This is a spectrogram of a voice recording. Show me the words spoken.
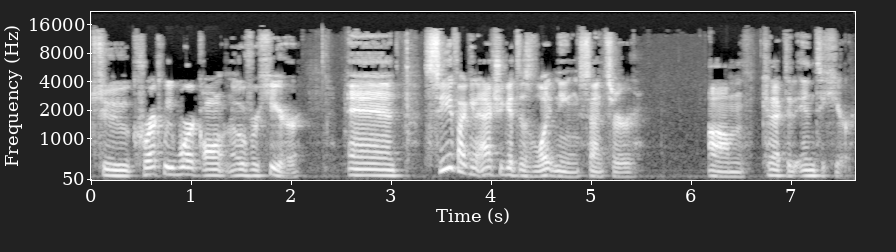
to correctly work on over here and see if I can actually get this lightning sensor um, connected into here.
